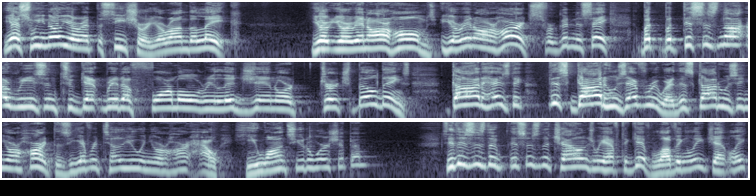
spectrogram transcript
Yes, we know you're at the seashore, you're on the lake. You're, you're in our homes. You're in our hearts, for goodness sake. But, but this is not a reason to get rid of formal religion or church buildings. God has the, this God who's everywhere, this God who's in your heart. Does he ever tell you in your heart how he wants you to worship him? See, this is the this is the challenge we have to give lovingly, gently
